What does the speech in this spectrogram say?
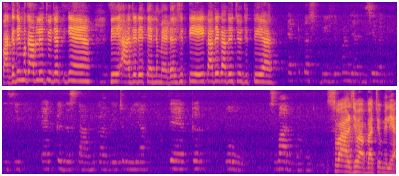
ਪੱਗ ਦੇ ਮੁਕਾਬਲੇ ਚੋਂ ਜਿੱਤ ਕੇ ਆਏ ਆ ਤੇ ਆ ਜਿਹੜੇ ਤਿੰਨ ਮੈਡਲ ਜਿੱਤੇ ਇਹ ਕਾਦੇ ਕਾਦੇ ਚੋਂ ਜਿੱਤੇ ਆ? ਤਾਂ ਸ਼ਬੀਲ ਦੇ ਭਾਂਡਿਆਂ ਦੀ ਸੇਵਾ ਕੀਤੀ ਸੀ। ਇੱਕ ਦਸਤਾਰ ਮੁਕਾਬਲੇ ਚ ਮਿਲਿਆ ਤੇ ਇੱਕ ਉਹ ਸਵਾਲ ਬਾਬਾ ਜੀ। ਸਵਾਲ ਜਵਾਬਾਂ ਚੋਂ ਮਿਲਿਆ।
